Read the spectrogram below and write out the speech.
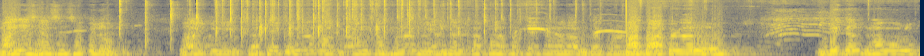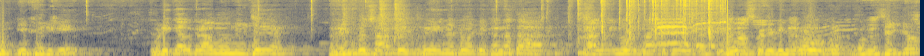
మాజీ శాసనసభ్యులు వారికి ప్రత్యేకంగా మా గ్రామ తరఫున మీ అందరి తరఫున ప్రత్యేకంగా నా మా తాతగారు ఉడికల్ గ్రామంలో పుట్టి పెరిగి ఉడికల్ గ్రామం నుంచే రెండు సార్లు ఎంపీ అయినటువంటి ఘనత రాజలింగూరు తాతకి దేవాస్కర్ రెడ్డి గారు. ఒక- ఒక సీటు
